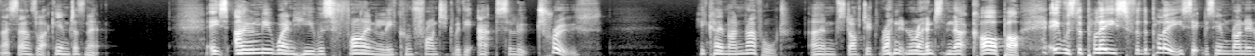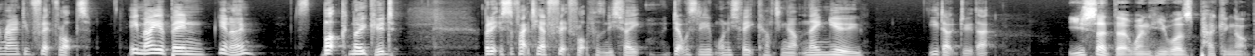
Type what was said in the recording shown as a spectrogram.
That sounds like him, doesn't it? It's only when he was finally confronted with the absolute truth he came unravelled and started running around in that car park. It was the police for the police. It was him running around in flip flops. He may have been, you know, buck naked, but it's the fact he had flip flops on his feet. He obviously didn't want his feet cutting up, and they knew you don't do that. You said that when he was packing up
